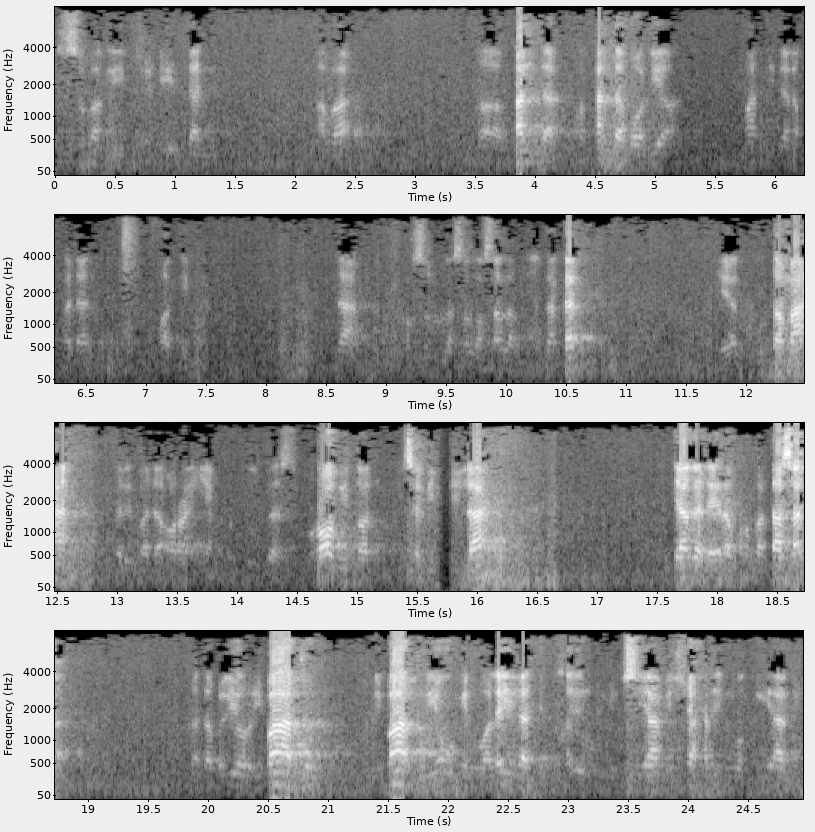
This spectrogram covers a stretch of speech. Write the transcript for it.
sebagai syahid dan apa uh, tanda tanda bahwa dia mati dalam keadaan mati. Nah, Rasulullah SAW menyatakan ya keutamaan daripada orang yang bertugas rabitan fisabilillah menjaga daerah perbatasan. Kata beliau ribatun ribatu yaumin wa lailatin khairun min siyami syahrin wa qiyamih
